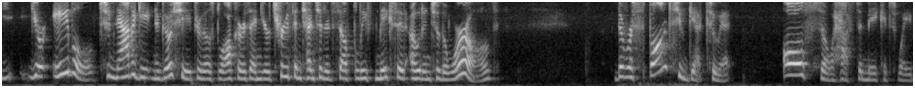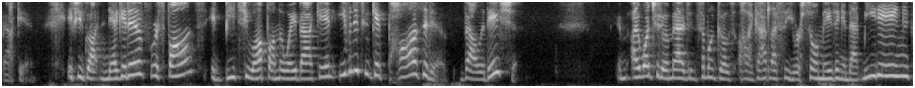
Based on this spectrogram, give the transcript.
you're able to navigate, negotiate through those blockers, and your truth, intention, and self belief makes it out into the world, the response you get to it also has to make its way back in. If you got negative response, it beats you up on the way back in. Even if you get positive validation, I want you to imagine someone goes, Oh my God, Leslie, you were so amazing in that meeting.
